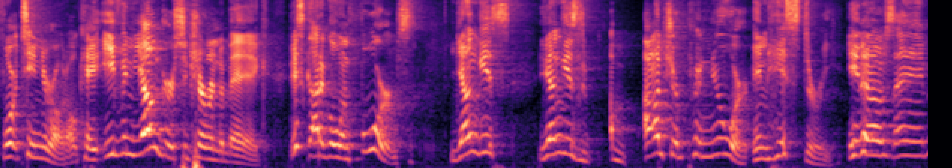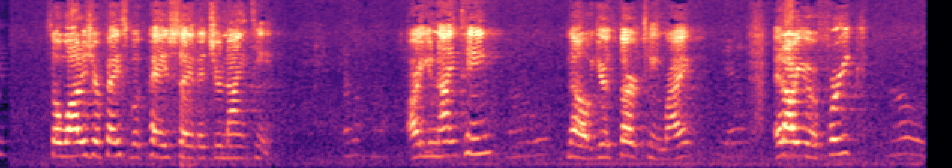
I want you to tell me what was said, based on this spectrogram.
14 year old, okay? Even younger securing the bag. This gotta go in Forbes. Youngest youngest entrepreneur in history. You know what I'm saying? So why does your Facebook page say that you're 19? Are you 19? No. No, you're 13, right? Yeah. And are you a freak? No.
